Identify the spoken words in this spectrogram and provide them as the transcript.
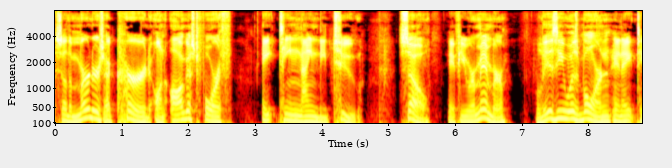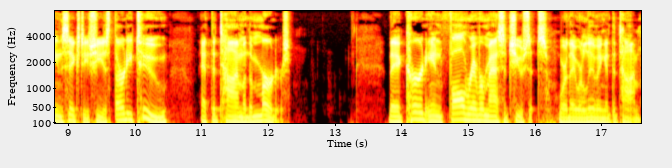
So the murders occurred on August 4th, 1892. So, if you remember, Lizzie was born in 1860. She is 32 at the time of the murders. They occurred in Fall River, Massachusetts, where they were living at the time.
